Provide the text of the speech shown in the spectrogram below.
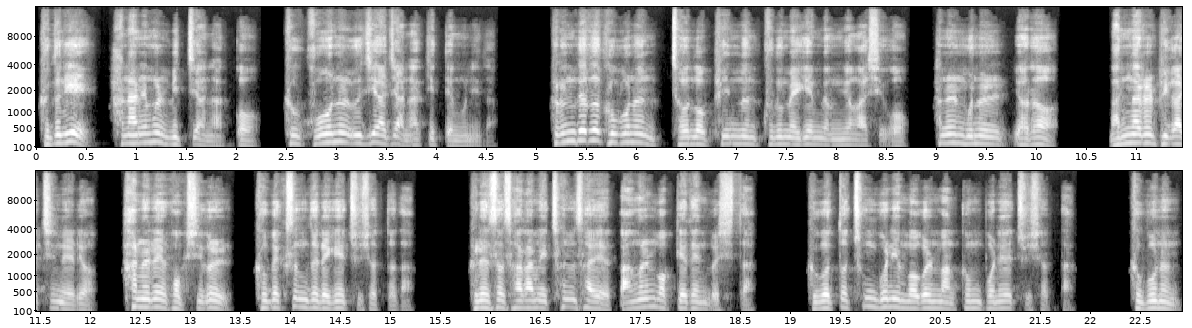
그들이 하나님을 믿지 않았고 그 구원을 의지하지 않았기 때문이다. 그런데도 그분은 저 높이 있는 구름에게 명령하시고 하늘 문을 열어 만나를 비같이 내려 하늘의 곡식을 그 백성들에게 주셨도다. 그래서 사람이 천사의 빵을 먹게 된 것이다. 그것도 충분히 먹을 만큼 보내주셨다. 그분은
